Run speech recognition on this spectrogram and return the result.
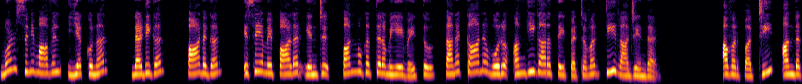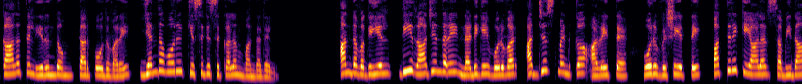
முழு சினிமாவில் இயக்குனர் நடிகர் பாடகர் இசையமைப்பாளர் என்று பன்முகத்திறமையை வைத்து தனக்கான ஒரு அங்கீகாரத்தை பெற்றவர் டி. ராஜேந்தர். அவர் பற்றி அந்த காலத்தில் இருந்தும் தற்போது வரை எந்தவொரு கிசுகிசுக்களும் வந்ததில். அந்த வகையில் டி. ராஜேந்தரை நடிகை ஒருவர் அட்ஜஸ்ட்மெண்ட்க்கு அழைத்த ஒரு விஷயத்தை பத்திரிகையாளர் சபிதா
